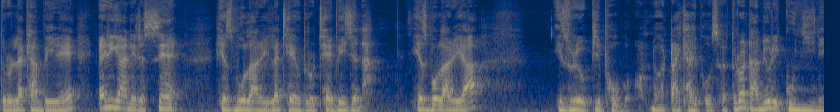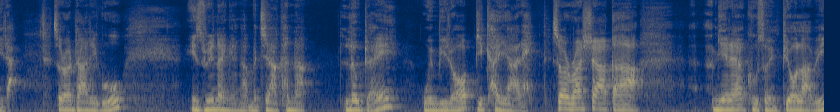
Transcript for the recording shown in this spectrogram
သူတို့လက်ခံပေးတယ်အဲ့ဒီကနေတဆင့် Hezbollah တွေလက်ထဲကိုသူတို့ထည့်ပေးနေတာ Hezbollah တွေက Israel ပြစ်ဖို့ပေါ့เนาะတိုက်ခိုက်ဖို့ဆိုတော့သူတို့ဒါမျိုးတွေကူညီနေတာဆိုတော့ဒါတွေကို Israel နိုင်ငံကမကြာခဏလုပ်တယ် ဝဝင်ပြီးတော့ပြစ်ခတ်ရတယ်ဆိုတော့ရုရှားကအမြဲတမ်းအခုဆိုရင်ပြောလာပြီ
